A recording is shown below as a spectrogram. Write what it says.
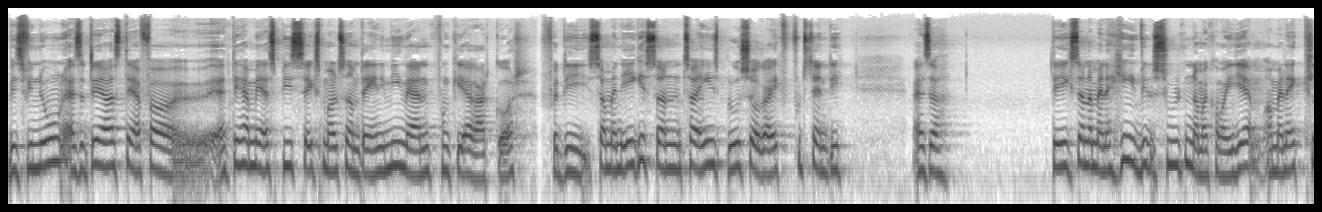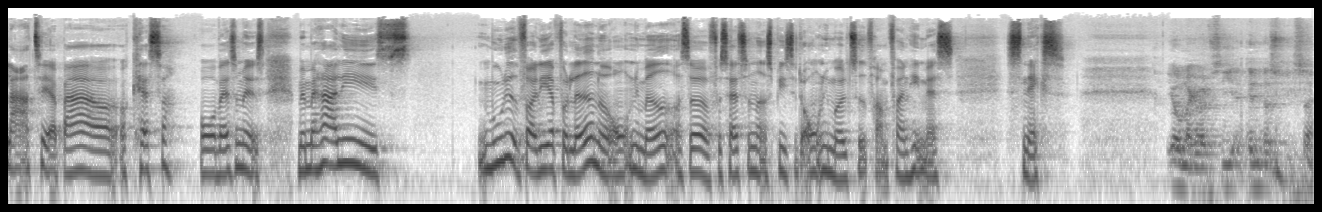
hvis vi nu, altså det er også derfor, øh, at det her med at spise seks måltider om dagen i min verden fungerer ret godt. Fordi så man ikke sådan, så er ens blodsukker ikke fuldstændig, altså det er ikke sådan, at man er helt vildt sulten, når man kommer hjem, og man er ikke klar til at bare at, at kaste sig over hvad som helst. Men man har lige mulighed for lige at få lavet noget ordentligt mad, og så få sat sig ned og spise et ordentligt måltid frem for en hel masse snacks. Jo, man kan jo sige, at dem, der spiser,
